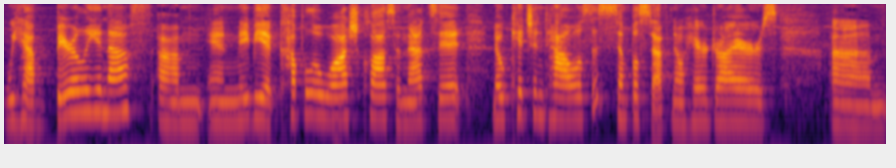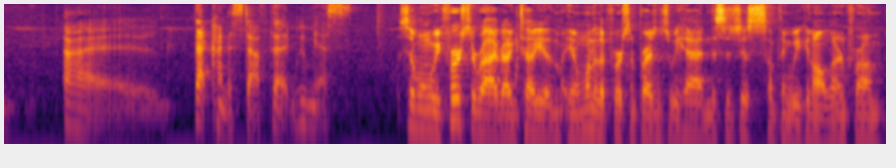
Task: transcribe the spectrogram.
we have barely enough, um, and maybe a couple of washcloths, and that's it. No kitchen towels. This simple stuff. No hair dryers, um, uh, that kind of stuff that we miss. So when we first arrived, I can tell you, you know, one of the first impressions we had, and this is just something we can all learn from.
